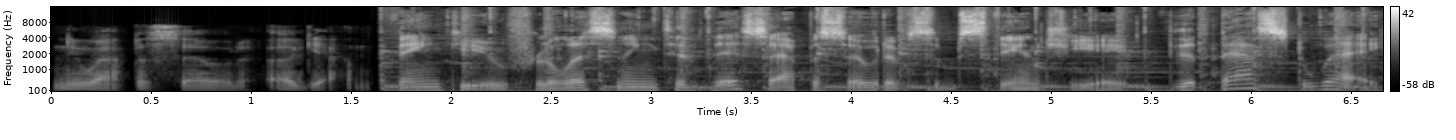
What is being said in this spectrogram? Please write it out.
New episode again. Thank you for listening to this episode of Substantiate. The best way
